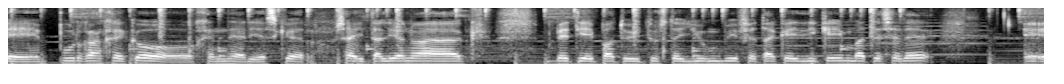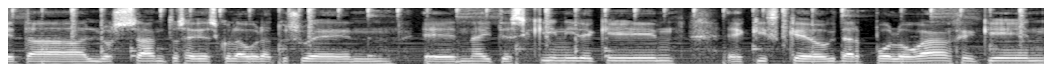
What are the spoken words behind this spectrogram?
e, purganjeko jendeari esker. Osa, italianoak beti aipatu dituzte Jumbif eta Keidikein batez ere, eta Los Santos adibidez kolaboratu zuen e, Night Skinnirekin, e, Kizkeok Darpolo Ganjekin,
